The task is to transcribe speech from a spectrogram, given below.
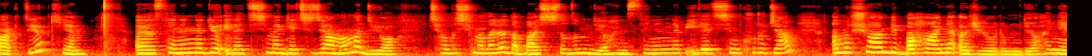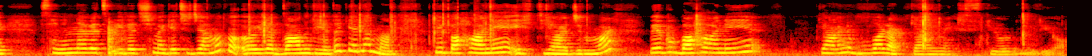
Bak diyor ki e, seninle diyor iletişime geçeceğim ama diyor çalışmalara da başladım diyor. Hani seninle bir iletişim kuracağım ama şu an bir bahane arıyorum diyor. Hani seninle evet bir iletişime geçeceğim ama öyle dan diye de gelemem. Bir bahaneye ihtiyacım var ve bu bahaneyi yani bularak gelmek istiyorum diyor.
